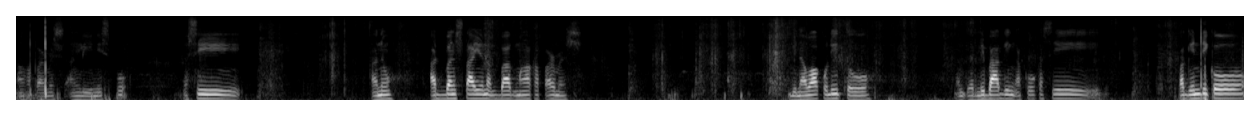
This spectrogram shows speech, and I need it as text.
mga ka-farmers. Ang linis po. Kasi ano advance tayo nagbag mga ka-farmers. Ginawa ko dito nag early bagging ako kasi pag hindi ko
